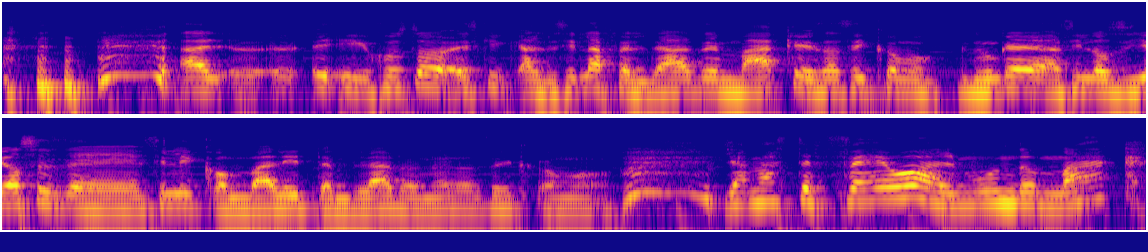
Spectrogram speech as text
y justo es que al decir la fealdad de Mac es así como nunca así los dioses de Silicon Valley temblaron, ¿no? Así como llamaste feo al mundo Mac.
